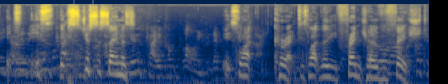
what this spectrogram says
it's, it's, it's just the same as. It's like Correct. It's like the French overfished.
